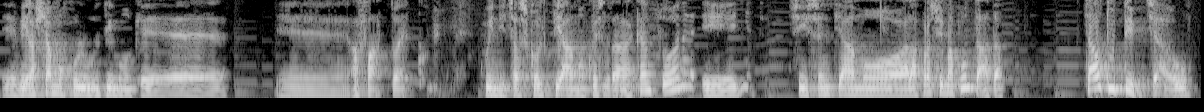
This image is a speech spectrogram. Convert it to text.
eh, vi lasciamo con l'ultimo che eh, ha fatto, ecco. Quindi ci ascoltiamo questa canzone e niente, ci sentiamo alla prossima puntata. Ciao a tutti! Ciao!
